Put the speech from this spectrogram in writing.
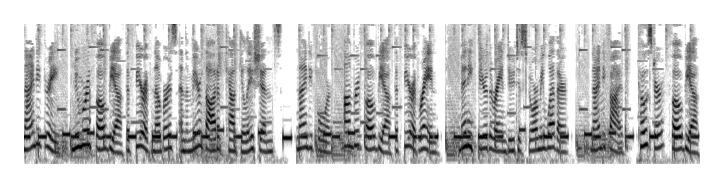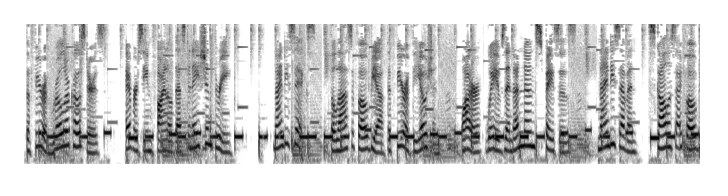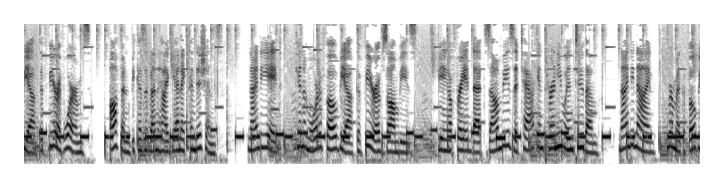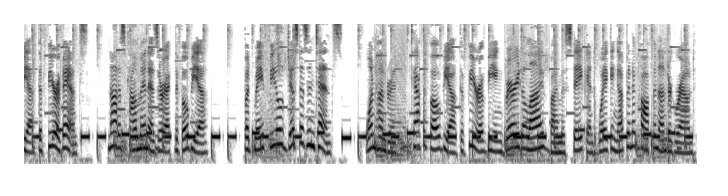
93. Numerophobia, the fear of numbers and the mere thought of calculations. 94. Ombrophobia, the fear of rain. Many fear the rain due to stormy weather. 95. Coaster phobia, the fear of roller coasters. Ever seen Final Destination 3? 96. Thalassophobia, the fear of the ocean, water, waves and unknown spaces. 97. Scoleciphobia, the fear of worms, often because of unhygienic conditions. 98. Kinemortophobia, the fear of zombies, being afraid that zombies attack and turn you into them. 99. Myrmecophobia, the fear of ants, not as common as arachnophobia, but may feel just as intense. 100. Taphophobia, the fear of being buried alive by mistake and waking up in a coffin underground.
